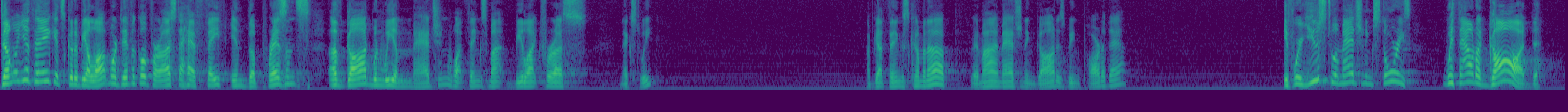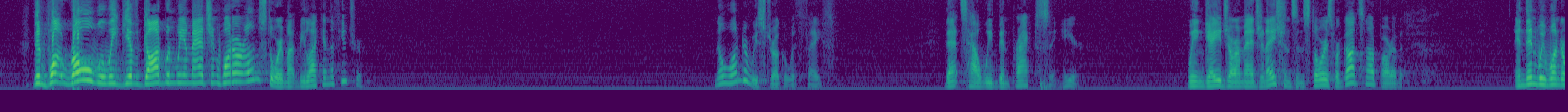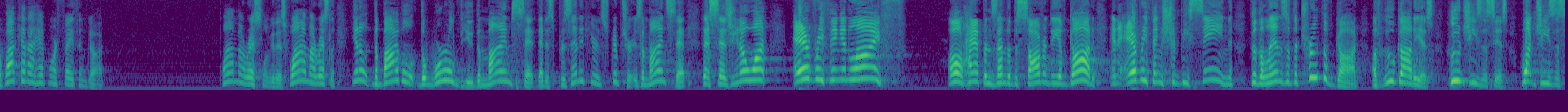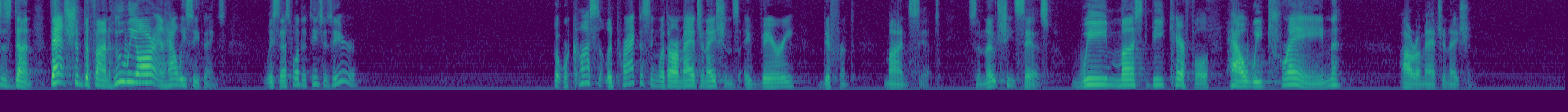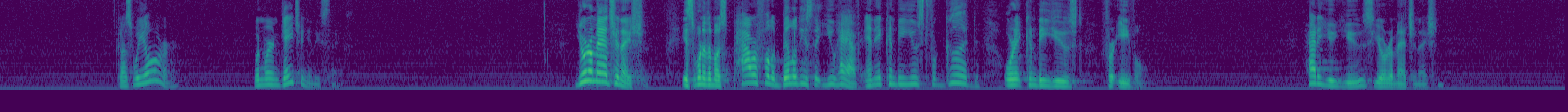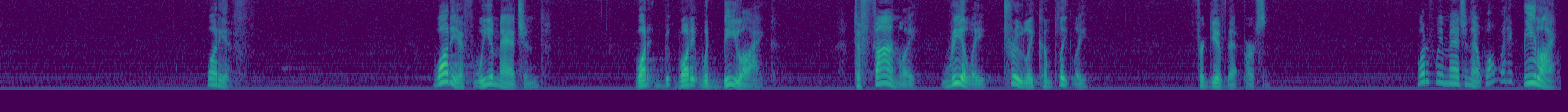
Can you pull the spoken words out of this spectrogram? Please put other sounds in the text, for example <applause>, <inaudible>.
don't you think it's going to be a lot more difficult for us to have faith in the presence of God when we imagine what things might be like for us next week? I've got things coming up. Am I imagining God as being part of that? If we're used to imagining stories without a God, then what role will we give God when we imagine what our own story might be like in the future? No wonder we struggle with faith. That's how we've been practicing here. We engage our imaginations in stories where God's not part of it. And then we wonder, why can't I have more faith in God? Why am I wrestling with this? Why am I wrestling? You know, the Bible, the worldview, the mindset that is presented here in Scripture is a mindset that says, you know what? Everything in life all happens under the sovereignty of God, and everything should be seen through the lens of the truth of God, of who God is, who Jesus is, what Jesus has done. That should define who we are and how we see things. At least that's what it teaches here. But we're constantly practicing with our imaginations a very different mindset. So the note sheet says, we must be careful how we train our imagination. Because we are when we're engaging in these things. Your imagination is one of the most powerful abilities that you have, and it can be used for good or it can be used for evil. How do you use your imagination? What if? What if we imagined what it, what it would be like to finally, really, truly, completely forgive that person? What if we imagine that? What would it be like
